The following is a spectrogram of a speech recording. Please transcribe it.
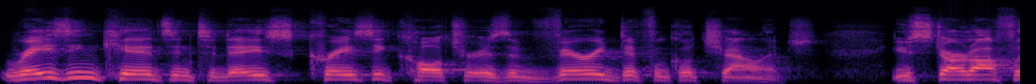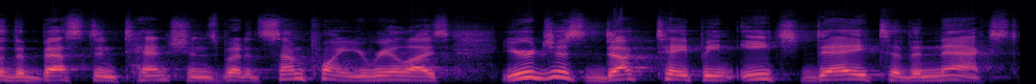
raising kids in today's crazy culture is a very difficult challenge. You start off with the best intentions, but at some point you realize you're just duct taping each day to the next,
